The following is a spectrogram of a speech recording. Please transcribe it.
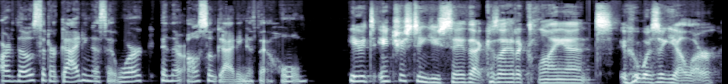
are those that are guiding us at work and they're also guiding us at home. It's interesting you say that because I had a client who was a yeller.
